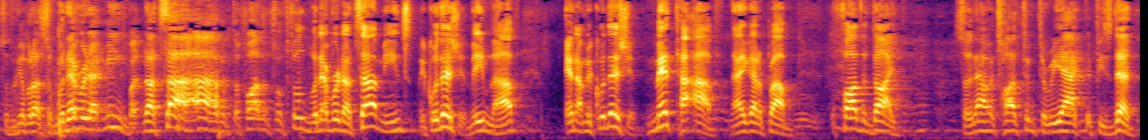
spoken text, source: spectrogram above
So the Gemara says, whatever that means. But natzah, if the father fulfilled whatever natzah means, mikodeshet, v'im lav, and mikodeshet, met ha'av. Now you got a problem. The father died, so now it's hard for him to react if he's dead.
